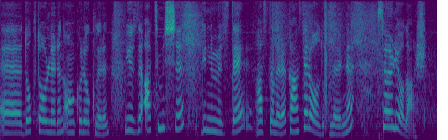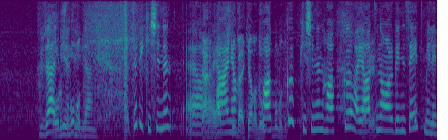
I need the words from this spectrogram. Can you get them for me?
e, doktorların, onkologların yüzde 60'ı günümüzde hastalara kanser olduklarını söylüyorlar. Güzel Doğrusu bir bu mudur? Tabii kişinin e, tartışılır belki ama doğrusu hakkı, bu mudur? Kişinin hakkı hayatını organize etmeli.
